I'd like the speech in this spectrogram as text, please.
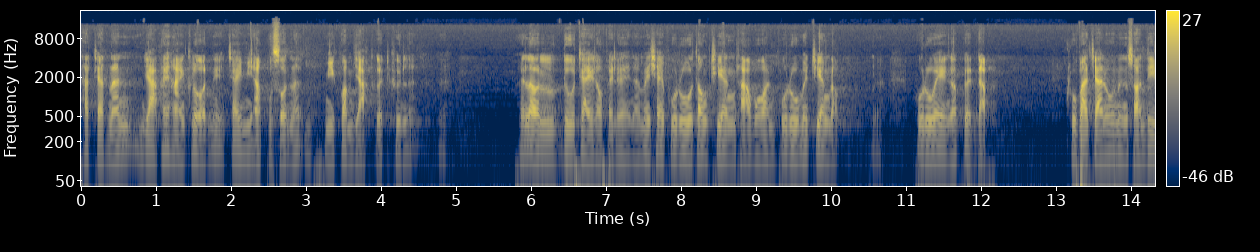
ถัดจากนั้นอยากให้หายโกรธเนี่ยใจมีอกุศลแล้วมีความอยากเกิดขึ้นแล้วให้เราดูใจเราไปเรื่อยนะ ไม่ใช่ผู้รู้ต้องเที่ยงถาวรผู้รู้ไม่เที่ยงหรอก ผู้รู้เองก็เกิดดับ ครูบาอาจารย์องค์หนึ่งสอนดี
